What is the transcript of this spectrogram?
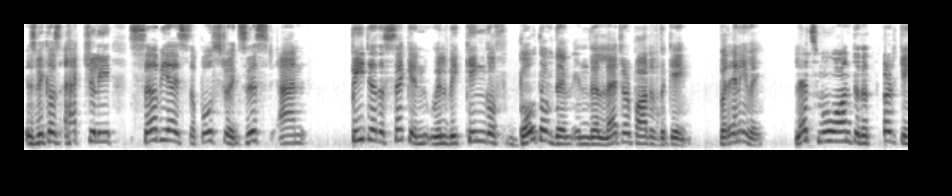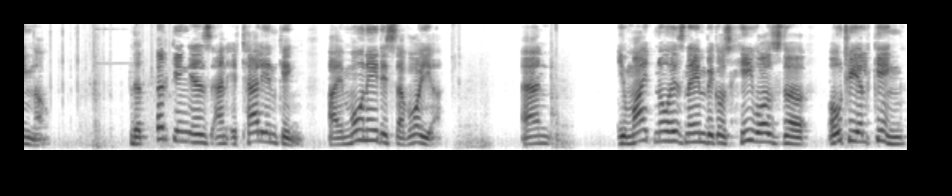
is because actually Serbia is supposed to exist and Peter II will be king of both of them in the latter part of the game. But anyway, let's move on to the third king now. The third king is an Italian king, Aimone de Savoia. And you might know his name because he was the OTL king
